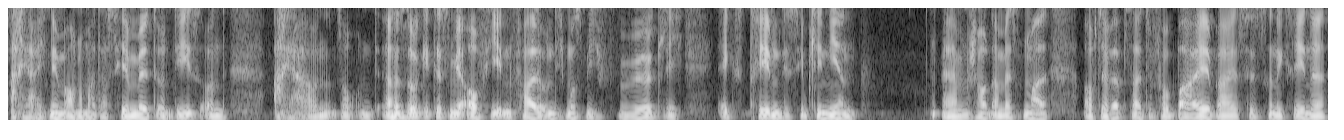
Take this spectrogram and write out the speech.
Ach ja, ich nehme auch noch mal das hier mit und dies und Ach ja, und so. Und äh, so geht es mir auf jeden Fall und ich muss mich wirklich extrem disziplinieren. Ähm, schaut am besten mal auf der Webseite vorbei bei Krene,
